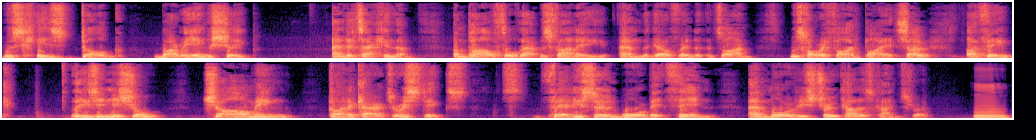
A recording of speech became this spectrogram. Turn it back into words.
was his dog worrying sheep and attacking them. And Parle thought that was funny, and the girlfriend at the time was horrified by it. So I think these initial charming kind of characteristics fairly soon wore a bit thin, and more of his true colours came through. Mm.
